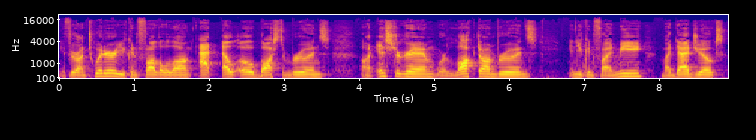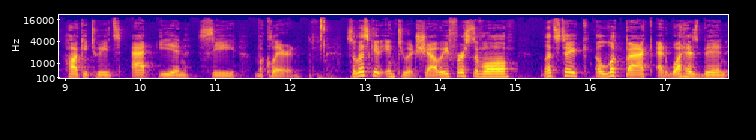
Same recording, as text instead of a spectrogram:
If you're on Twitter, you can follow along at LO Boston Bruins. On Instagram, we're Locked On Bruins. And you can find me, my dad jokes, hockey tweets at Ian C. McLaren. So let's get into it, shall we? First of all, Let's take a look back at what has been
